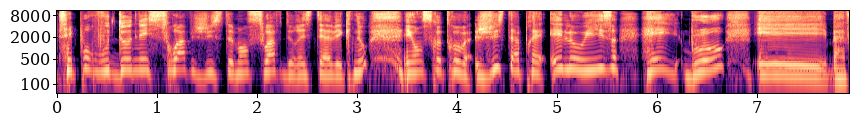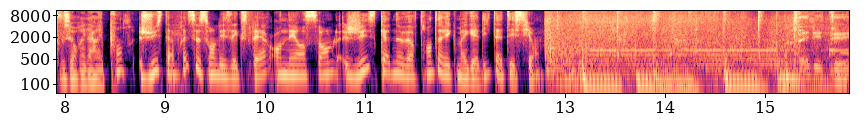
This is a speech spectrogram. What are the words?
C'est pour vous donner soif justement, soif de rester avec nous. Et on se retrouve juste après Héloïse. Hey bro. Et bah vous aurez la réponse juste après. Ce sont les experts. On est ensemble jusqu'à 9h30 avec Magali Tatessian. Bel été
